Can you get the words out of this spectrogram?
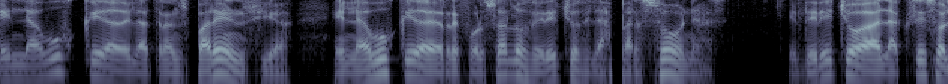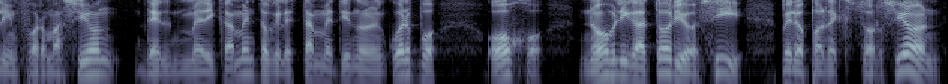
en la búsqueda de la transparencia, en la búsqueda de reforzar los derechos de las personas, el derecho al acceso a la información del medicamento que le están metiendo en el cuerpo, ojo, no obligatorio, sí, pero por extorsión.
